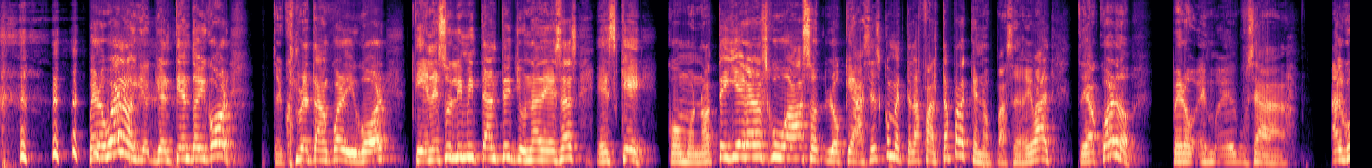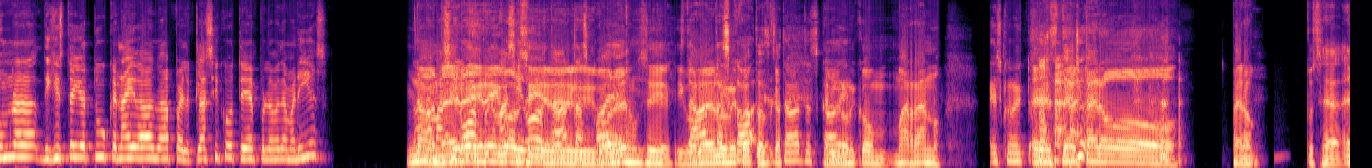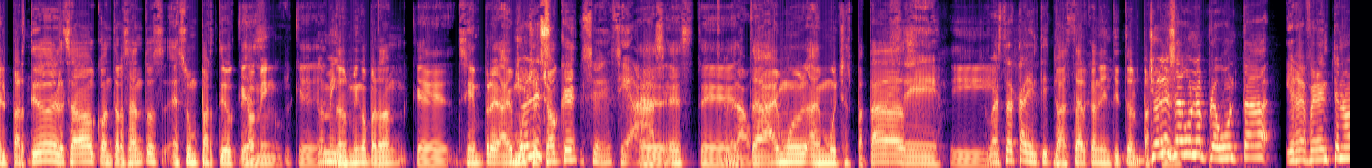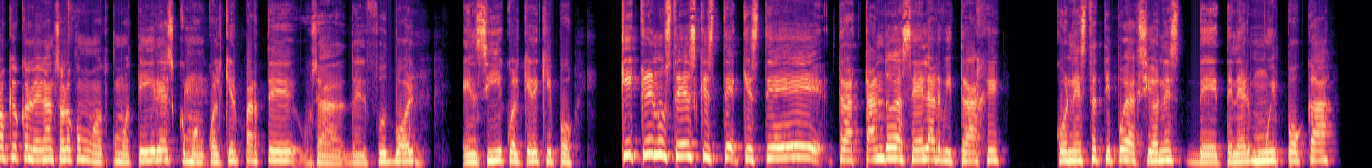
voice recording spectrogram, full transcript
Pero bueno, yo, yo entiendo a Igor. Estoy completamente de acuerdo. Igor tiene sus limitantes y una de esas es que como no te llegan las jugadas, lo que hace es cometer la falta para que no pase el rival. Estoy de acuerdo. Pero, em, eh, o sea, ¿alguna dijiste yo tú que nadie va a dar para el clásico? ¿Tiene problemas de amarillas? No, No, era, Igor, era Igor, sí. Igor, estaba era atascado Igor, de- era- sí, Igor estaba era el único atascado- atasca- estaba atascado el único marrano. Es correcto. Este, pero. Pero. o sea, el partido del sábado contra Santos es un partido que... es- Domingo. que, Domingo. domingo. perdón, que siempre hay Yo mucho les- choque. Sí, sí, ah, Eh, sí. Este, está- hay, hay muchas patadas Sí. y Va a estar calientito. va a estar calientito el partido. Yo les hago una pregunta y referente, no quiero que lo digan solo como, como Tigres, como en cualquier parte, o sea, del fútbol en sí, cualquier equipo. ¿Qué creen ustedes que esté, que esté tratando de hacer el arbitraje con este tipo de acciones de tener muy poca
